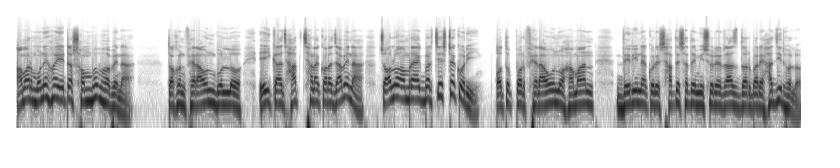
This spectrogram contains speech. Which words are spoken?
আমার মনে হয় এটা সম্ভব হবে না। তখন ফেরাউন বলল, এই কাজ হাতছাড়া করা যাবে না। চলো আমরা একবার চেষ্টা করি। অতঃপর ফেরাউন ও হামান দেরি না করে সাথে সাথে মিশরের রাজদরবারে হাজির হল।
